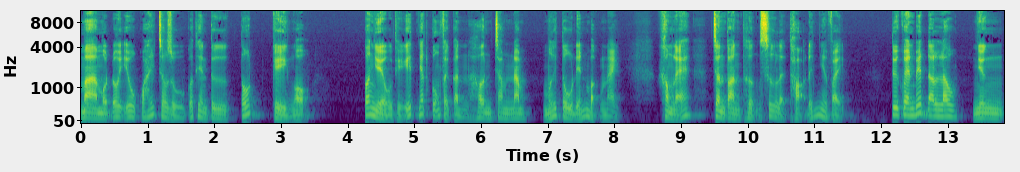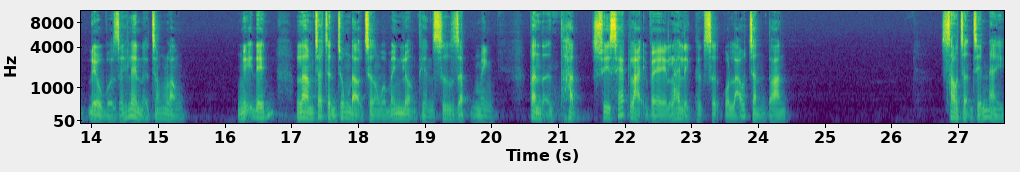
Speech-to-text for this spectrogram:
mà một đôi yêu quái cho dù có thiên tư tốt, kỳ ngộ, có nhiều thì ít nhất cũng phải cần hơn trăm năm mới tu đến bậc này. Không lẽ trần toàn thượng sư lại thọ đến như vậy? Tuy quen biết đã lâu, nhưng đều vừa dấy lên ở trong lòng, nghĩ đến làm cho trần trung đạo trưởng và minh lượng thiền sư giật mình. Cẩn thận suy xét lại về lai lịch thực sự của lão trần toàn. Sau trận chiến này,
